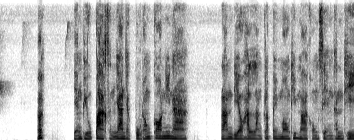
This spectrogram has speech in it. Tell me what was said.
ำฮะเสียงผิวปากสัญญาณจากปู่ท้องก้อนนี่นา รานเดียวหันหลังกลับไปมองที่มาของเสียงทันที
